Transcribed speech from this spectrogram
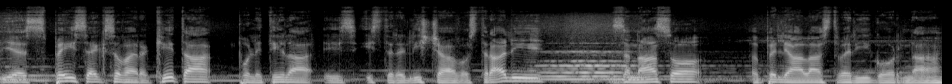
je SpaceX-ova raketa poletela iz izstrelišča v Avstraliji, za NASA peljala stvari gor na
